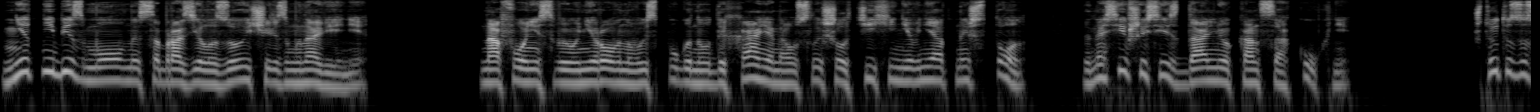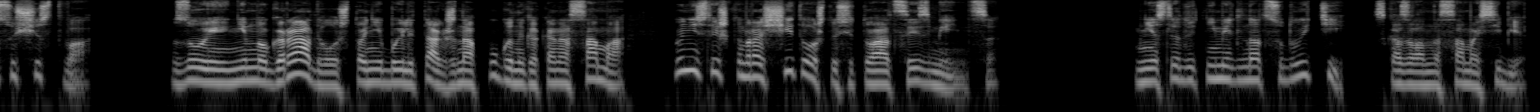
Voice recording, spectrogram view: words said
«Нет, не безмолвной», — сообразила Зоя через мгновение. На фоне своего неровного испуганного дыхания она услышала тихий невнятный стон, доносившийся из дальнего конца кухни. Что это за существа? Зои немного радовалась, что они были так же напуганы, как она сама, но не слишком рассчитывала, что ситуация изменится. «Мне следует немедленно отсюда уйти», — сказала она сама себе.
